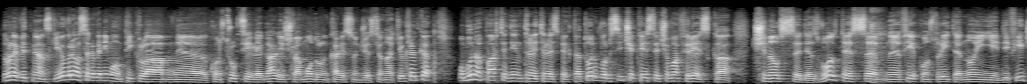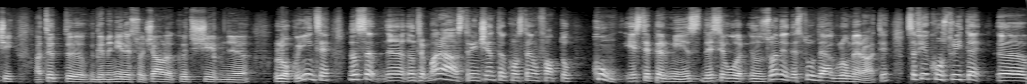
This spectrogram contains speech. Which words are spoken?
Domnule Vitmeanski, eu vreau să revenim un pic la construcții legale și la modul în care sunt gestionate. Eu cred că o bună parte dintre telespectatori vor zice că este ceva firesc ca Chișinău să se dezvolte, să fie construite noi edificii, atât de menire socială cât și locuințe, însă întrebarea stringentă constă în faptul cum este permis deseori în zone destul de aglomerate să fie construite uh,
